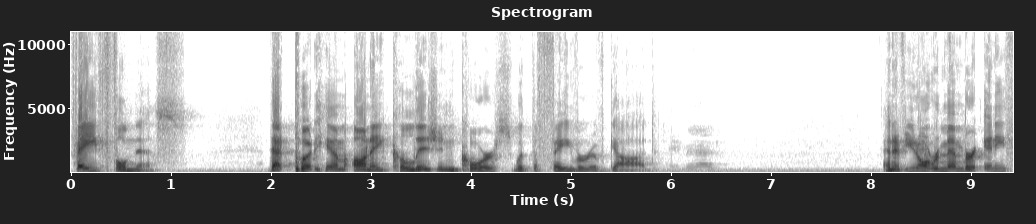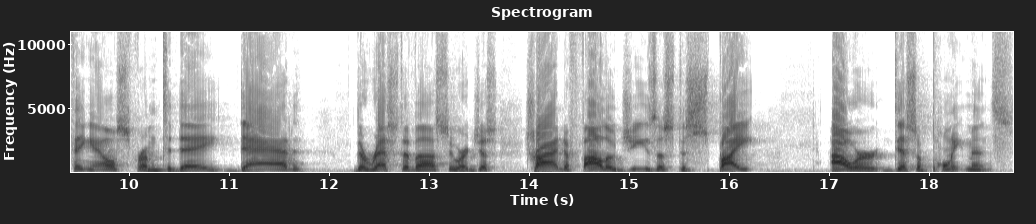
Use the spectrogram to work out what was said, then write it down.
faithfulness that put him on a collision course with the favor of God. And if you don't remember anything else from today, Dad, the rest of us who are just trying to follow Jesus despite our disappointments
